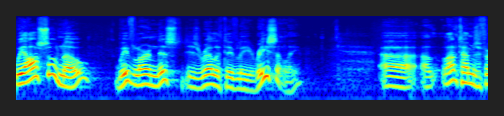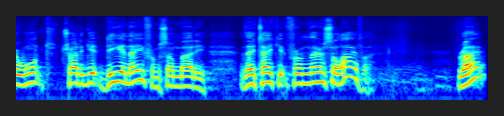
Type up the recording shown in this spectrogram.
we also know, we've learned this is relatively recently. Uh, a lot of times, if they want to try to get DNA from somebody, they take it from their saliva, right?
